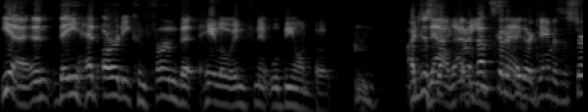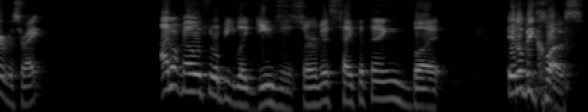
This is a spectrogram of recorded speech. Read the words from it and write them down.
yeah, and they had already confirmed that Halo Infinite will be on both. I just Now, that that- that's going to be their game as a service, right? I don't know if it'll be like games as a service type of thing, but It'll be close.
